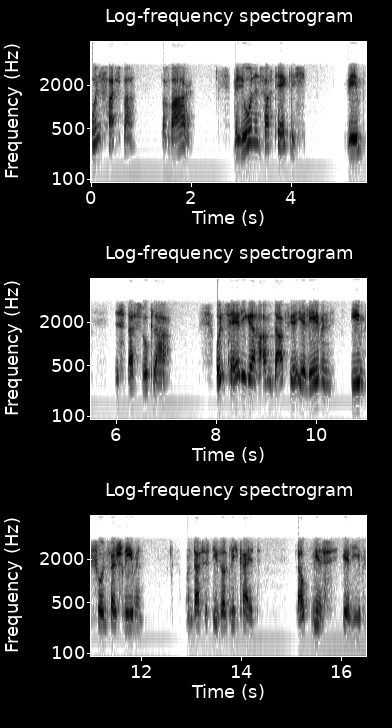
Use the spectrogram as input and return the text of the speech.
unfassbar, doch wahr, millionenfach täglich. Wem ist das so klar? Unzählige haben dafür ihr Leben ihm schon verschrieben. Und das ist die Wirklichkeit. Glaubt mir es, ihr Lieben.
